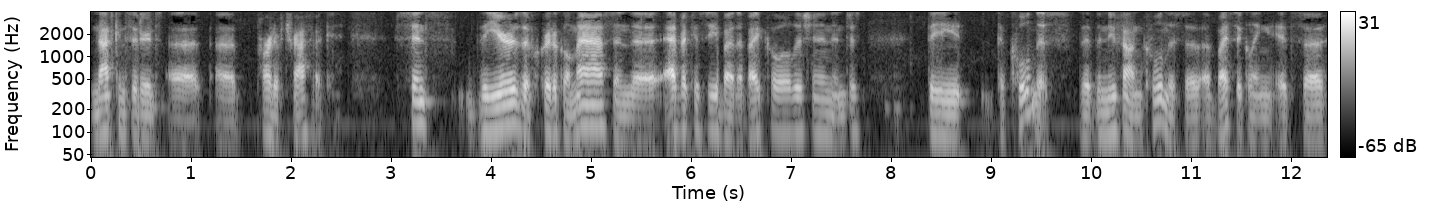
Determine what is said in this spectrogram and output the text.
not considered a, a part of traffic. Since the years of critical mass and the advocacy by the Bike Coalition and just the the coolness, the, the newfound coolness of, of bicycling, it's uh,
